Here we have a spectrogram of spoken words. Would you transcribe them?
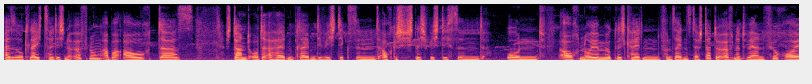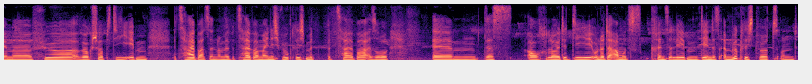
Also gleichzeitig eine Öffnung, aber auch, dass Standorte erhalten bleiben, die wichtig sind, auch geschichtlich wichtig sind und auch neue Möglichkeiten von seitens der Stadt eröffnet werden für Räume, für Workshops, die eben bezahlbar sind. Und mit bezahlbar meine ich wirklich mit bezahlbar, also ähm, dass auch Leute, die unter der Armutsgrenze leben, denen das ermöglicht wird und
